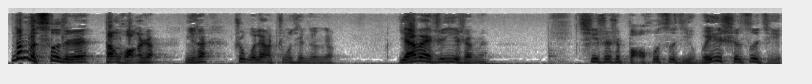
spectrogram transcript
那么次的人当皇上，你看诸葛亮忠心耿耿，言外之意什么呀？”其实是保护自己、维持自己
